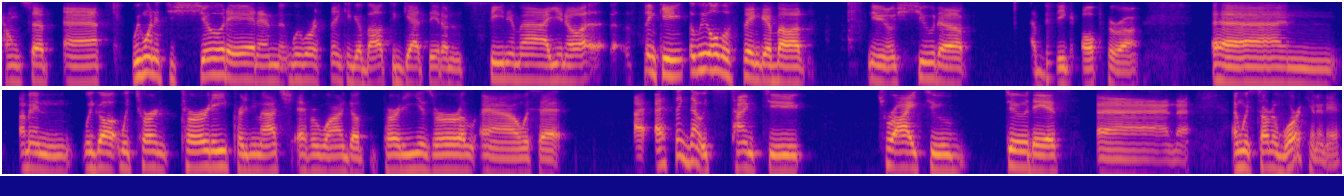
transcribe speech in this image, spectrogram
concept uh, we wanted to shoot it and we were thinking about to get it on cinema you know uh, thinking we always think about you know shoot a, a big opera and I mean, we got we turned 30 pretty much. Everyone got 30 years old. And we said, I, I think now it's time to try to do this and and we started working on it.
